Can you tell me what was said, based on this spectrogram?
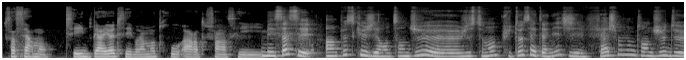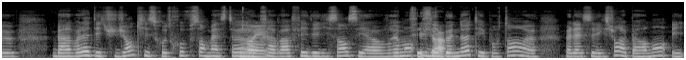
sincèrement. C'est une période, c'est vraiment trop hard. Enfin, c'est... Mais ça, c'est un peu ce que j'ai entendu euh, justement plus tôt cette année. J'ai vachement entendu de ben voilà d'étudiants qui se retrouvent sans master après avoir fait des licences et avoir vraiment eu des bonnes notes et pourtant euh, bah, la sélection apparemment est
